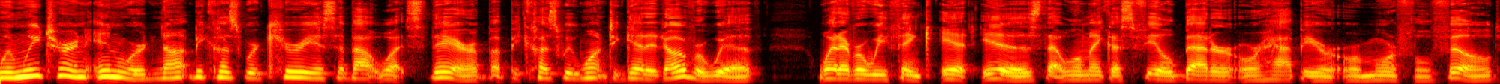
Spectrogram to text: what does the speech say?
When we turn inward, not because we're curious about what's there, but because we want to get it over with, whatever we think it is that will make us feel better or happier or more fulfilled,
